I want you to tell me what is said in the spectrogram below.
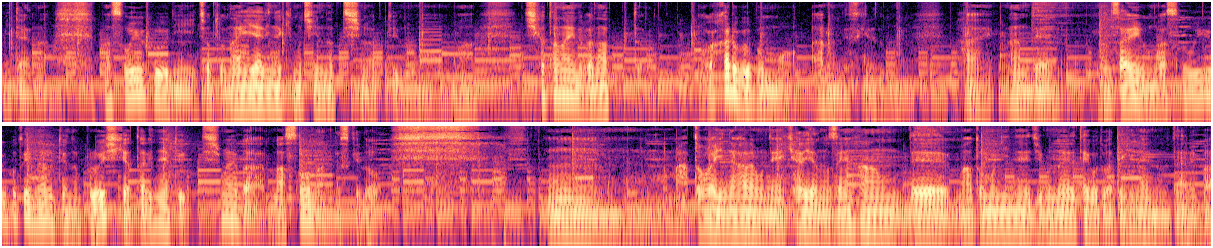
みたいな、まあ、そういう風にちょっと投げやりな気持ちになってしまうっていうのもまあ仕方ないのかなって分かる部分もあるんですけれども。はい。なんでザイオンがそういうことになるというのはプロ意識が足りないと言ってしまえばまあそうなんですけど。うーん。まあとは言いながらもねキャリアの前半でまともにね自分のやりたいことができないのであれば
